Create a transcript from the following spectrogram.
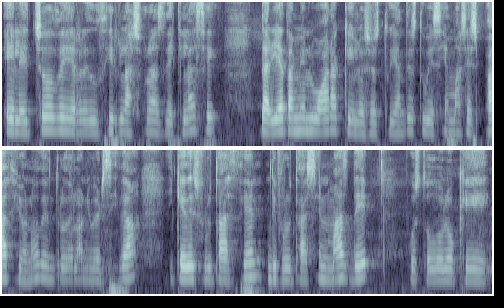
el hecho de reducir las horas de clase daría también lugar a que los estudiantes tuviesen más espacio ¿no? dentro de la universidad y que disfrutasen, disfrutasen más de pues todo lo que,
